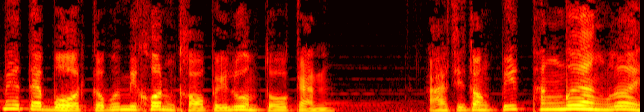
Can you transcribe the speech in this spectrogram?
แม้แต่โบสถ์ก็ไม่มีคนเข้าไปร่วมโตกัน อาจจะต้องปิดทั้งเมืองเลย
